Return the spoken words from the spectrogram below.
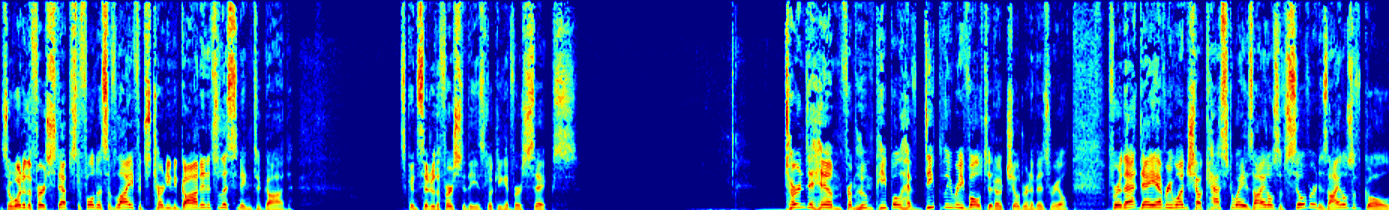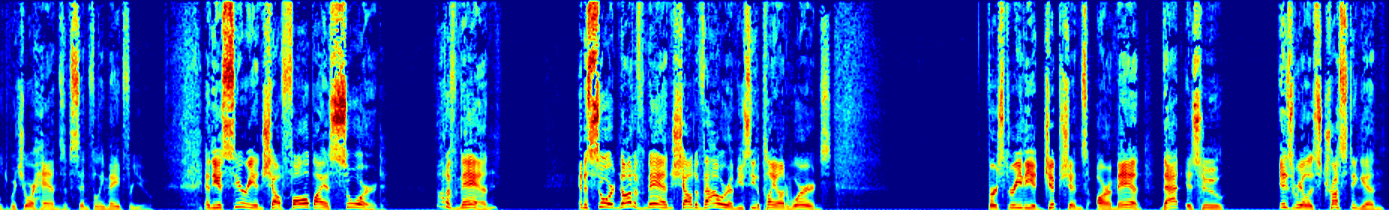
So, what are the first steps to fullness of life? It's turning to God and it's listening to God. Let's consider the first of these, looking at verse 6. Turn to him from whom people have deeply revolted, O children of Israel. For that day everyone shall cast away his idols of silver and his idols of gold, which your hands have sinfully made for you. And the Assyrian shall fall by a sword, not of man, and a sword not of man shall devour him. You see the play on words. Verse 3 the Egyptians are a man. That is who Israel is trusting in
